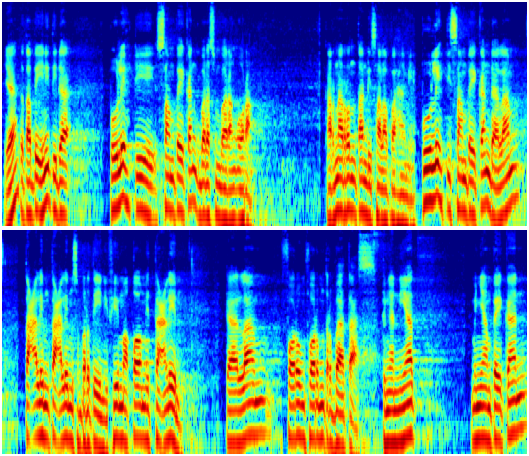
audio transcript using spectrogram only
Ya, tetapi ini tidak boleh disampaikan kepada sembarang orang. Karena rentan disalahpahami. Boleh disampaikan dalam ta'lim-ta'lim seperti ini fi maqamit ta'lim dalam forum-forum terbatas dengan niat menyampaikan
